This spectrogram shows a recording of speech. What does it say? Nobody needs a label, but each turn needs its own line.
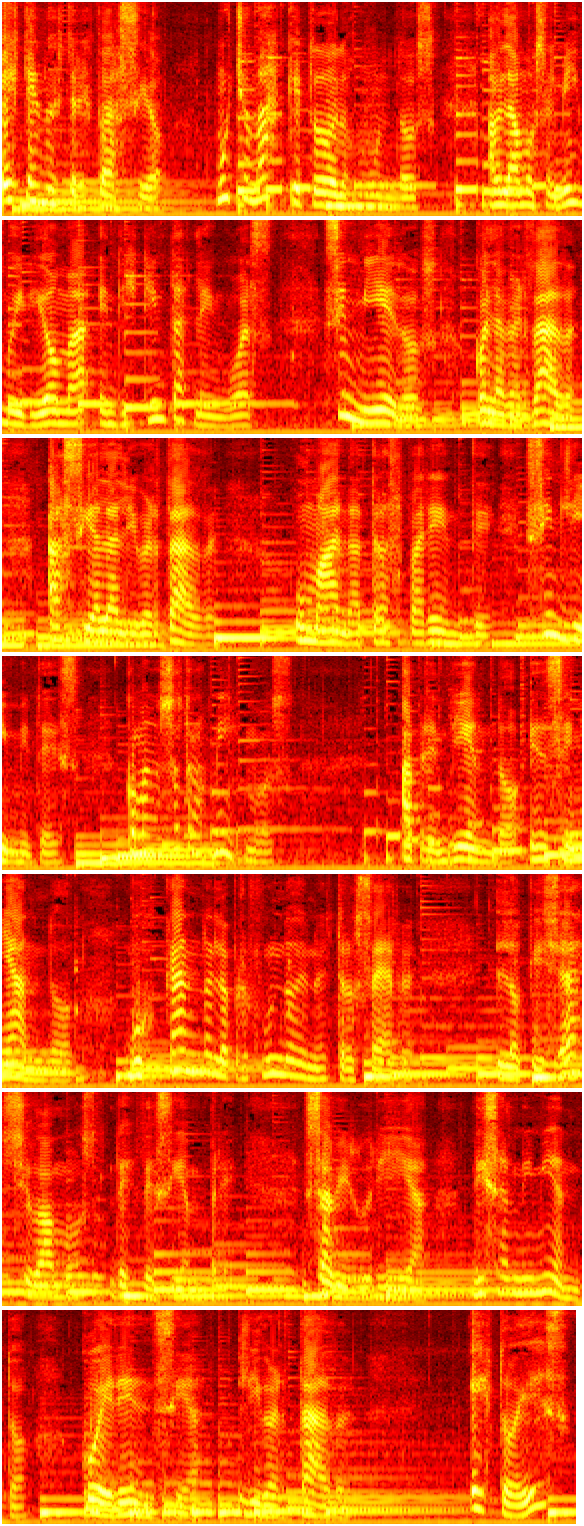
Este es nuestro espacio, mucho más que todos los mundos. Hablamos el mismo idioma en distintas lenguas, sin miedos, con la verdad, hacia la libertad, humana, transparente, sin límites, como nosotros mismos, aprendiendo, enseñando, buscando en lo profundo de nuestro ser, lo que ya llevamos desde siempre. Sabiduría, discernimiento, coherencia, libertad. Esto es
